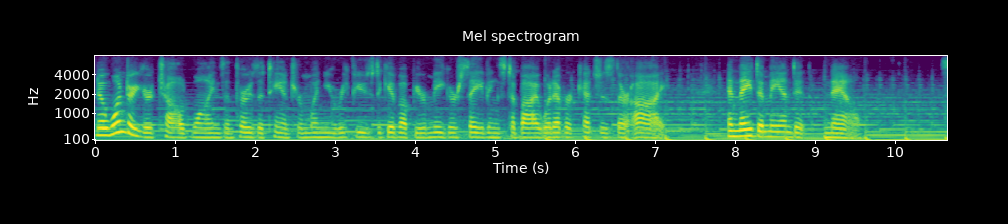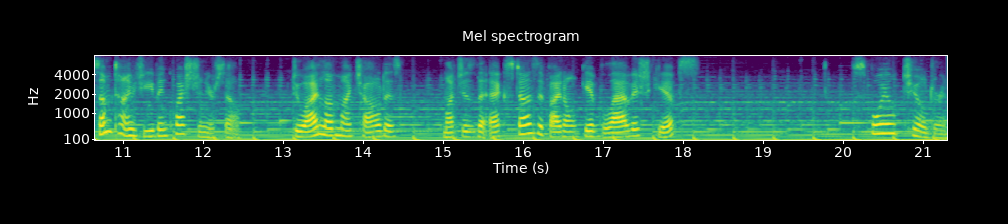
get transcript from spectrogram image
No wonder your child whines and throws a tantrum when you refuse to give up your meager savings to buy whatever catches their eye, and they demand it now. Sometimes you even question yourself Do I love my child as much as the ex does if I don't give lavish gifts? Spoiled children.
